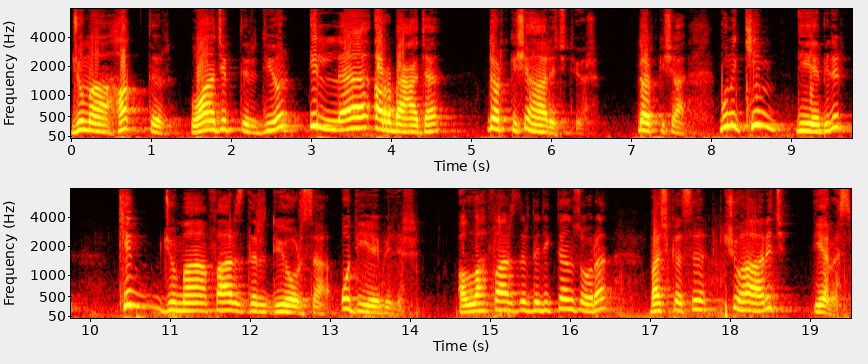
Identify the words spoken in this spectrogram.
Cuma haktır, vaciptir diyor. İlla erbaate dört kişi hariç diyor. Dört kişi hariç. Bunu kim diyebilir? Kim cuma farzdır diyorsa o diyebilir. Allah farzdır dedikten sonra başkası şu hariç diyemez.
